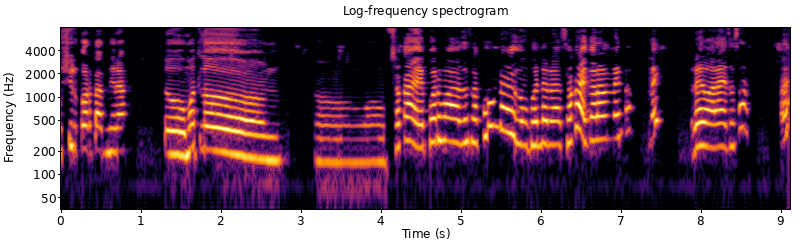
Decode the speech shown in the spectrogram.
उशीर करतात निरा. तो म्हटलं अं, सकाळ परवा जसा करून टाका मग सकाळ करा नाही तर नाही? रविवार आहे जसा हा?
